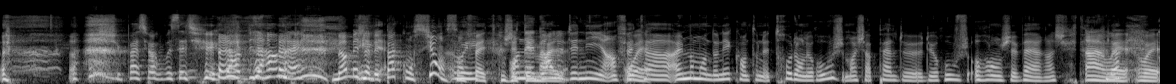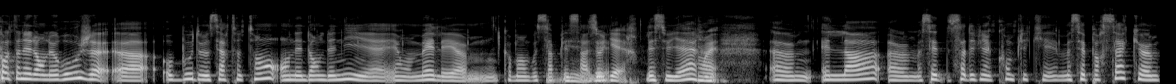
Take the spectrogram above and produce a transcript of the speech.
Je suis pas sûre que vous étiez pas bien, mais Non, mais n'avais pas conscience en Oui, fait que on j'étais est dans le mal. déni. En fait, Ouais. à, à un moment donné, quand on est trop dans le rouge, moi j'appelle de, de rouge, orange et vert. hein, je suis très Ah ouais, ouais. Quand on est dans le rouge, euh, au bout d'un certain temps, on est dans le déni et, et on met les euh, comment vous appelez ça Les œillères. les, œillères. Euh, et là, ça devient compliqué. Mais c'est pour ça que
